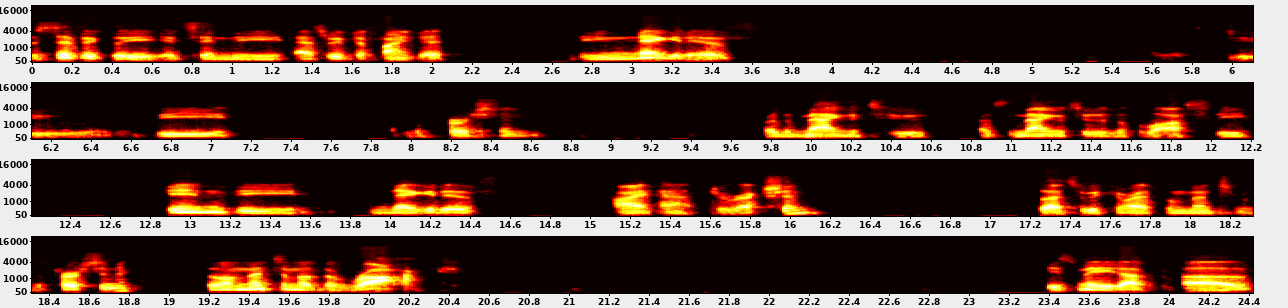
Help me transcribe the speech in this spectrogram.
Specifically, it's in the, as we've defined it, the negative, v of the person, or the magnitude, as the magnitude of the velocity, in the negative i hat direction. So that's what we can write the momentum of the person. The momentum of the rock is made up of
